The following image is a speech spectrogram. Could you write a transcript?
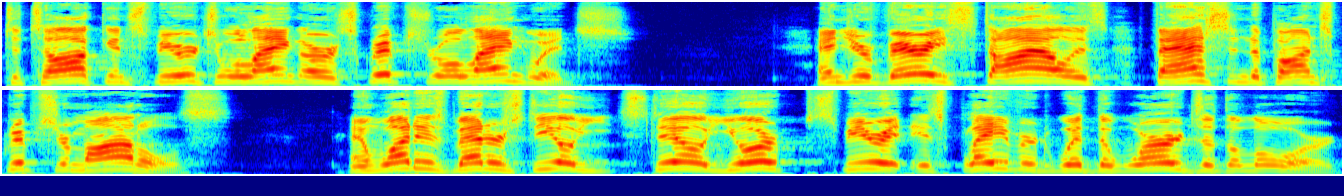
to talk in spiritual language or scriptural language. And your very style is fashioned upon Scripture models. And what is better still, still, your spirit is flavored with the words of the Lord.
